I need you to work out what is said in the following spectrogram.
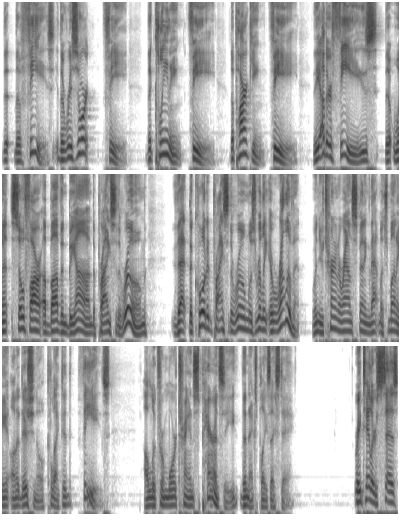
The, the fees, the resort fee, the cleaning fee, the parking fee, the other fees that went so far above and beyond the price of the room that the quoted price of the room was really irrelevant when you're turning around spending that much money on additional collected fees. I'll look for more transparency the next place I stay. Ray Taylor says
